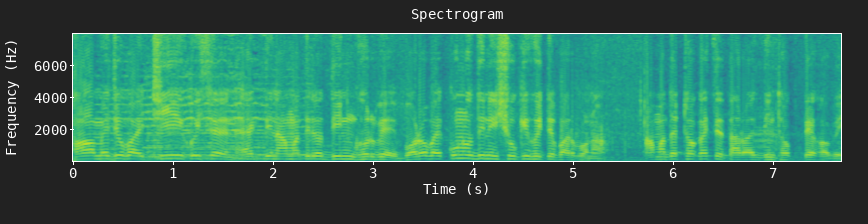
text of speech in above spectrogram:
হ্যাঁ মেজু ভাই ঠিক কইছেন। একদিন আমাদেরও দিন ঘুরবে। বড় ভাই কোনোদিনই সুখী হইতে পারব না। আমাদের ঠকাইছে তারও একদিন ঠকতে হবে।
